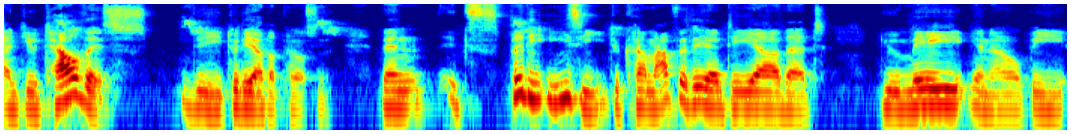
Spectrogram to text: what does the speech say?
and you tell this the, to the other person, then it's pretty easy to come up with the idea that you may, you know, be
